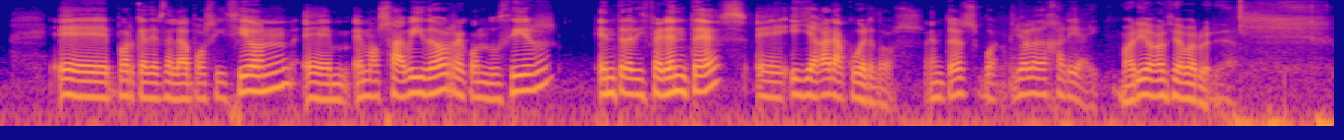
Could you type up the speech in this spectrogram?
eh, porque desde la oposición eh, hemos sabido reconducir entre diferentes eh, y llegar a acuerdos. Entonces, bueno, yo lo dejaría ahí. María García Barberena.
